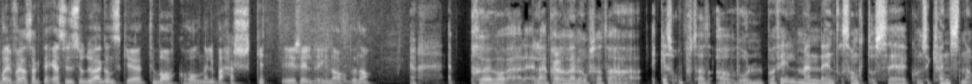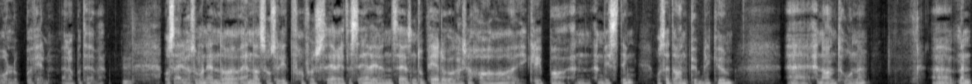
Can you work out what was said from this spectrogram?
bare for å ha sagt det, jeg syns jo du er ganske tilbakeholden eller behersket i skildringen av det, da. Ja, jeg prøver å være det. Eller jeg prøver å være opptatt av Ikke så opptatt av vold på film, men det er interessant å se konsekvensen av vold på film eller på TV. Mm. Og så er det jo som man endrer, endrer seg også litt fra serie til serie. En serie som Torpedo var kanskje hardere i klypa enn en Wisting. Også et annet publikum, eh, en annen tone. Eh, men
